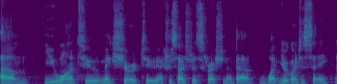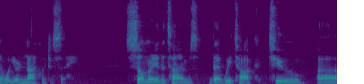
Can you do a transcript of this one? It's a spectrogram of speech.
um, you want to make sure to exercise your discretion about what you're going to say and what you're not going to say. So many of the times that we talk to uh,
